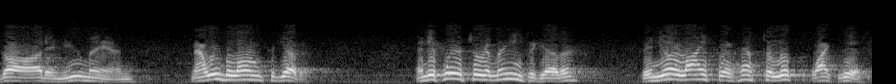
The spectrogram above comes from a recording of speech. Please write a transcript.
God, and you, man. Now we belong together. And if we're to remain together, then your life will have to look like this.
